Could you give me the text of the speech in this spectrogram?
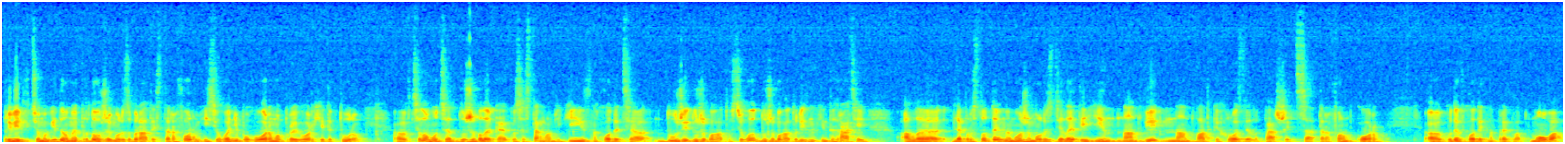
Привіт! В цьому відео ми продовжуємо розбиратись Terraform і сьогодні поговоримо про його архітектуру. Е, В цілому це дуже велика екосистема, в якій знаходиться дуже і дуже багато всього, дуже багато різних інтеграцій. Але для простоти ми можемо розділити її на дві на два таких розділи. Перший це Terraform Core, е, куди входить, наприклад, мова,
